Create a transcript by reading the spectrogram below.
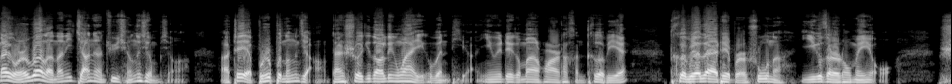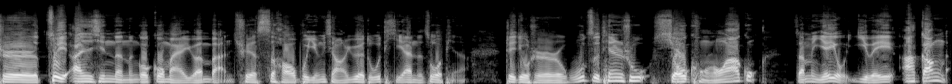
那有人问了，那你讲讲剧情行不行啊？啊，这也不是不能讲，但涉及到另外一个问题啊，因为这个漫画它很特别，特别在这本书呢，一个字儿都没有，是最安心的能够购买原版，却丝毫不影响阅读体验的作品啊，这就是无字天书小恐龙阿贡，咱们也有译为阿刚的，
